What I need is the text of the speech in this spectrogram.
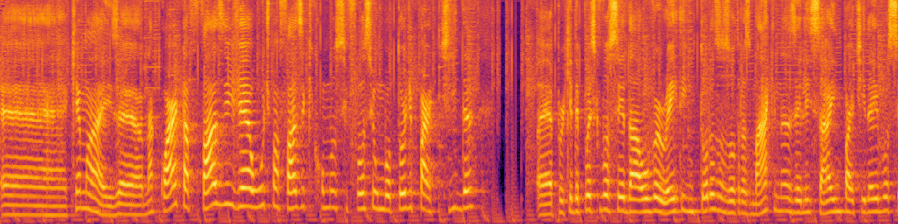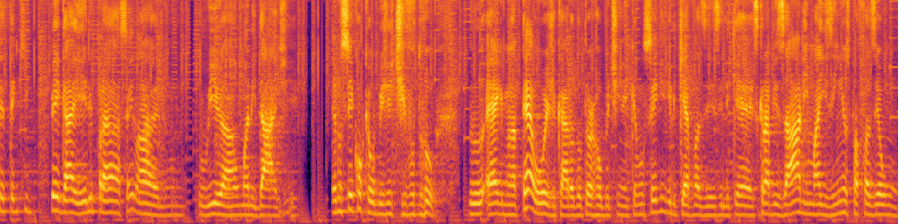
É, que mais? É, na quarta fase já é a última fase que como se fosse um motor de partida. É, porque depois que você dá overrating em todas as outras máquinas, ele sai em partida e você tem que pegar ele pra, sei lá, destruir a humanidade. Eu não sei qual é o objetivo do, do Eggman até hoje, cara, o Dr. Robotnik, que eu não sei o que ele quer fazer, se ele quer escravizar animaizinhos para fazer um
